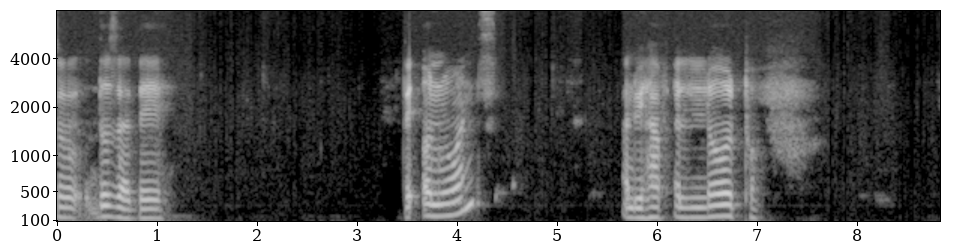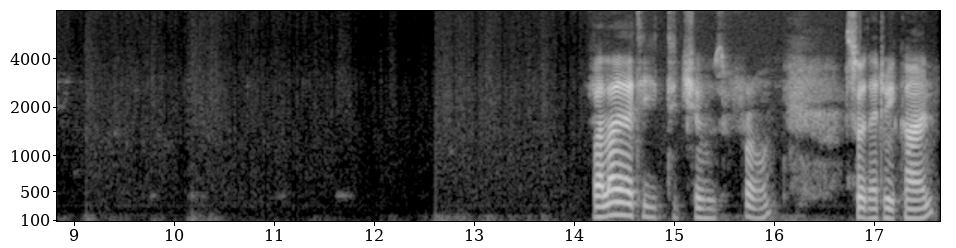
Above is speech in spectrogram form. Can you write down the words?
So those are the the only ones and we have a lot of variety to choose from so that we can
